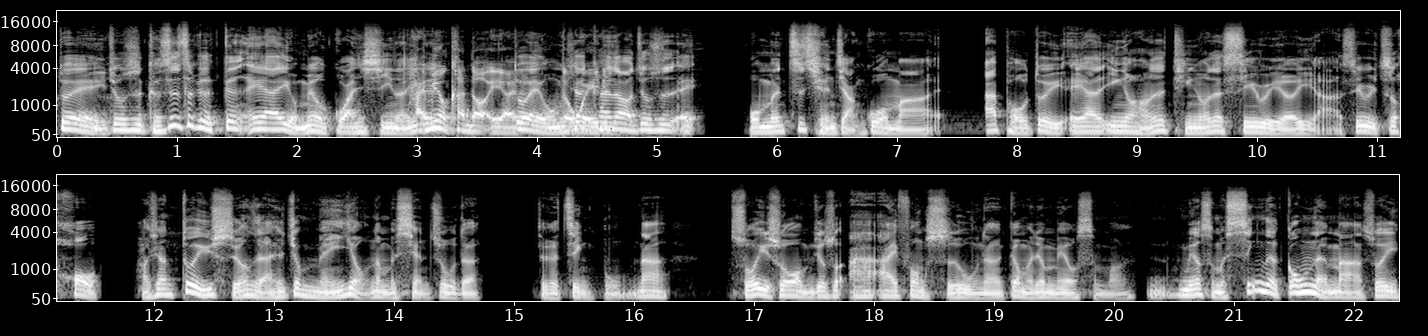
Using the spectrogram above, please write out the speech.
对，就是可是这个跟 AI 有没有关系呢？还没有看到 AI，对，我们现在看到就是哎，我们之前讲过嘛，Apple 对于 AI 的应用好像是停留在 Siri 而已啊，Siri 之后好像对于使用者来说就没有那么显著的这个进步，那。所以说，我们就说啊，iPhone 十五呢，根本就没有什么，没有什么新的功能嘛。所以，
